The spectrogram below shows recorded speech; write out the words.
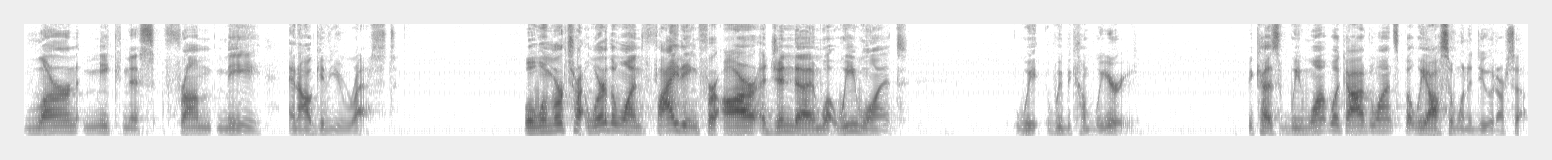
learn meekness from me, and I'll give you rest. Well, when we're, try- we're the one fighting for our agenda and what we want, we, we become weary because we want what God wants, but we also want to do it ourselves.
